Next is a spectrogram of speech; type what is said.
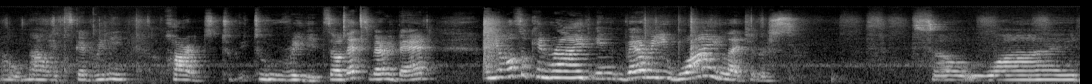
Oh, now it's get really hard to, to read it. So that's very bad. And you also can write in very wide letters. So wide.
